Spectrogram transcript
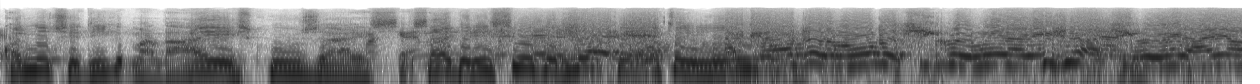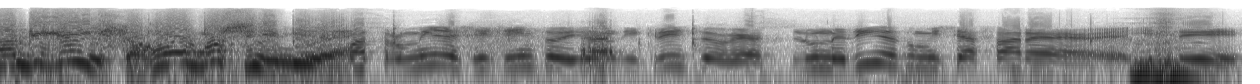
quando ci dico, ma dai, scusa, eh, Ma sai che- sai benissimo che Dio ha creato il Ha mondo. creato il mondo 5.000 anni fa, 5.000 anni avanti Cristo, com'è possibile? 4600 di anni di Cristo che lunedì ha cominciato a fare eh, il tè,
